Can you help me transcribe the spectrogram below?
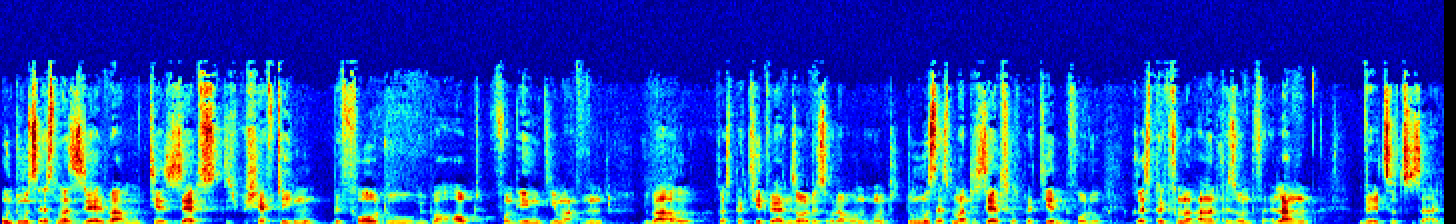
Und du musst erstmal selber mit dir selbst dich beschäftigen, bevor du überhaupt von irgendjemandem über respektiert werden solltest oder und und. Du musst erstmal dich selbst respektieren, bevor du Respekt von einer anderen Person verlangen willst, sozusagen.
